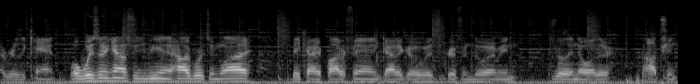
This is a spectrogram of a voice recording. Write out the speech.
I really can't. What Wizarding House would you be in at Hogwarts and why? Big Harry Potter fan, gotta go with Gryffindor. I mean, there's really no other option.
